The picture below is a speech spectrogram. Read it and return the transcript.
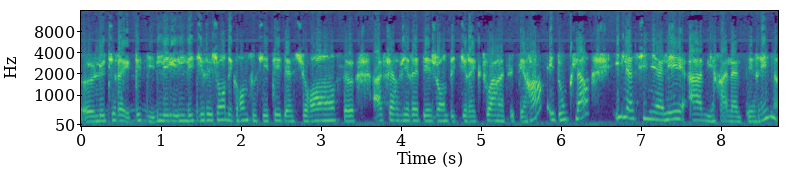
le les, dirigeants des grandes sociétés d'assurance, euh, à faire virer des gens des directoires, etc. Et donc là, il a signalé à Miral Alterine,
